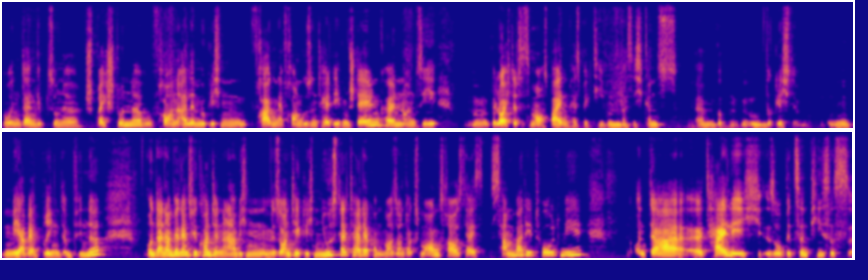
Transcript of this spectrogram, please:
Und dann gibt es so eine Sprechstunde, wo Frauen alle möglichen Fragen der Frauengesundheit eben stellen können und sie beleuchtet es immer aus beiden Perspektiven, was ich ganz ähm, wirklich mehrwertbringend empfinde. Und dann haben wir ganz viel Content. Dann habe ich einen sonntäglichen Newsletter, der kommt immer sonntags morgens raus, der heißt Somebody Told Me. Und da äh, teile ich so Bits and Pieces äh,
